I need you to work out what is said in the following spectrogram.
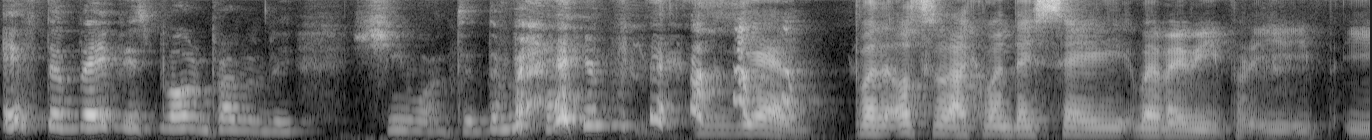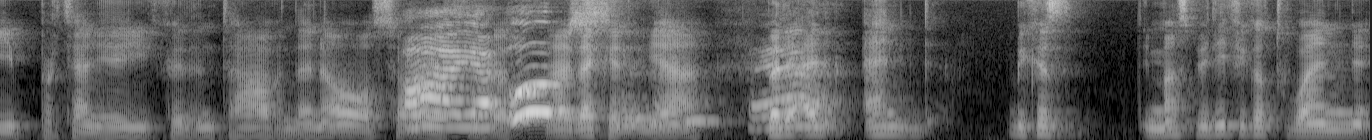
if the baby's born probably she wanted the baby yeah, but also like when they say, well, maybe he, he pretended he couldn't have, and then oh, sorry, I oh, yeah, forgot." That- that can- yeah. But and, and because it must be difficult when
